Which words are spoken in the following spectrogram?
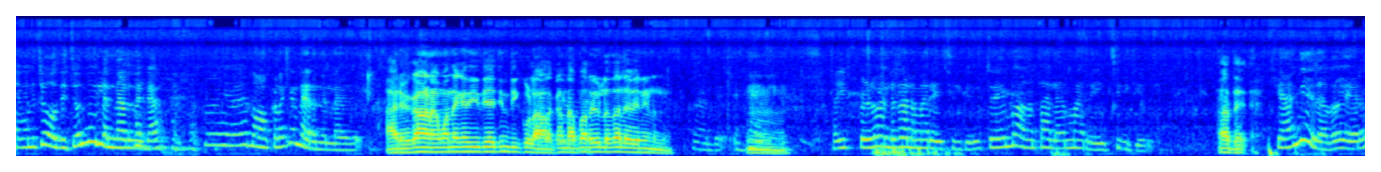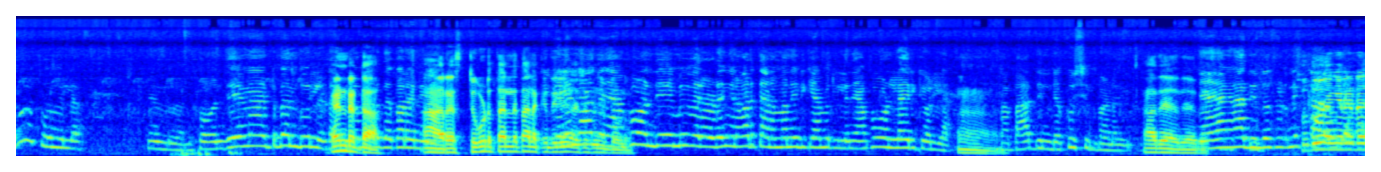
അങ്ങനെ ചോദിച്ചൊന്നുമില്ല എന്താണെന്നൊക്കെ. ആ, ഞാൻ നോക്കണൊക്കെ ഉണ്ടായിരുന്നില്ല അവർ ആരോ കാണാൻ വന്ന രീതിയാ ചിന്തിക്കുള്ളൂ. ആളെ കണ്ടാ പറയൂല തലവേദനയാണെന്ന് അതെ. ഇപ്പോഴും എന്റെ തല മരയിച്ചിരിക്കുന്നു. ഇത്രയും ഭാഗം തല മരയിച്ചിരിക്കുന്നു. അതെ. ഞാൻ ചെയ്ത. വേറെ കുഴപ്പമൊന്നുമില്ല. എന്താണ് ഫോൺ ചെയ്യണായിട്ട് ബന്ധമില്ല ട്ടോ. ഉണ്ട് ട്ടാ. വെറുതെ പറയുന്നത്. ആ റെസ്റ്റ് കൊടുത്താലേ തലക്ക് ഞാൻ ഫോൺ ചെയ്യുമ്പോ ഇവരോട് ഇങ്ങനെ വർത്താനം പറഞ്ഞിരിക്കാൻ പറ്റില്ല. ഞാൻ ഫോണിലായിരിക്കുമല്ല അപ്പൊ അതിന്റെ കുശുമ്പാണ് അവർ. അതെ അതെ ഞാൻ അങ്ങനെ എങ്ങനെയുണ്ട്?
